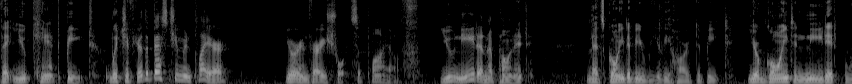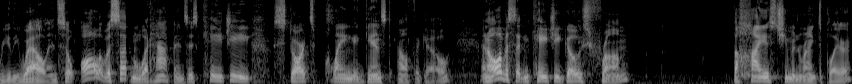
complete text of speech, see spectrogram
that you can't beat, which if you're the best human player, you're in very short supply of. You need an opponent that's going to be really hard to beat. You're going to need it really well. And so all of a sudden what happens is Ke Jie starts playing against AlphaGo, and all of a sudden Ke Jie goes from the highest human ranked player,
